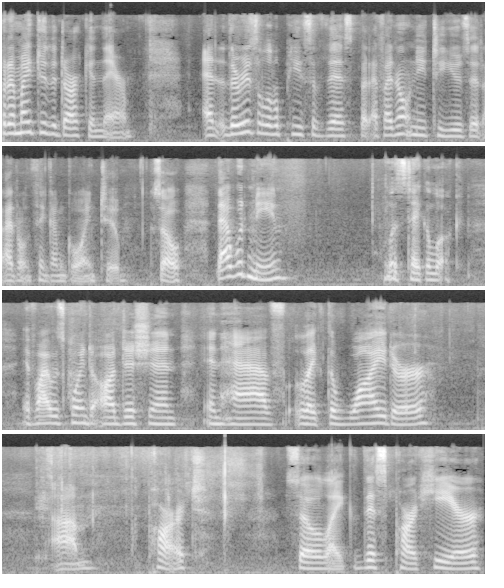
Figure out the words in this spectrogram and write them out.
but I might do the dark in there. And there is a little piece of this, but if I don't need to use it, I don't think I'm going to. So that would mean, let's take a look if I was going to audition and have like the wider um, part, so like this part here,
